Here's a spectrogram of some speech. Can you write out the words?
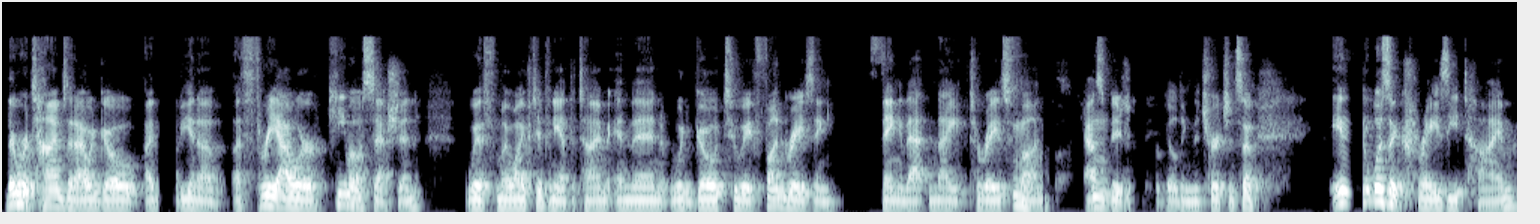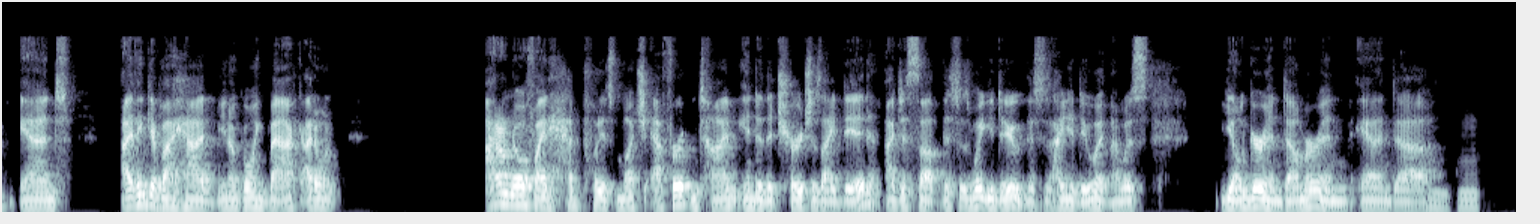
there were times that I would go, I'd be in a, a three hour chemo session with my wife Tiffany at the time, and then would go to a fundraising thing that night to raise mm. funds, cast mm. vision for building the church. And so it, it was a crazy time. And I think if I had, you know, going back, I don't I don't know if I had put as much effort and time into the church as I did. I just thought this is what you do. This is how you do it. And I was younger and dumber and and uh mm-hmm.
